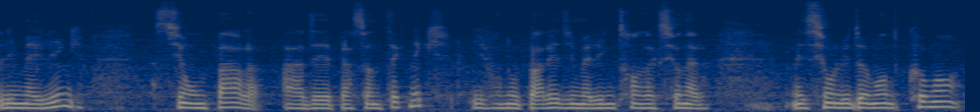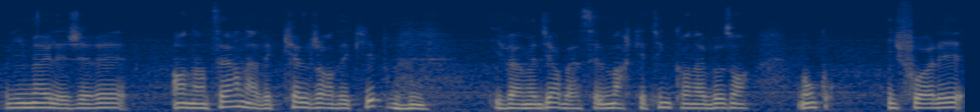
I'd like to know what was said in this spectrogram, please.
l'emailing, si on parle à des personnes techniques, ils vont nous parler d'emailing transactionnel. Mais si on lui demande comment l'email est géré en interne, avec quel genre d'équipe, il va me dire bah, c'est le marketing qu'on a besoin. Donc il faut aller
